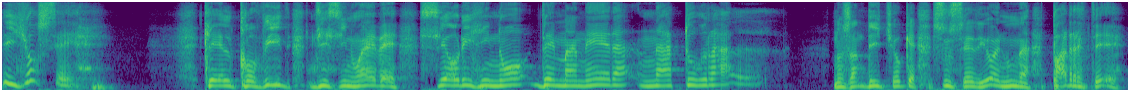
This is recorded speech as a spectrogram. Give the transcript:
Y yo sé que el COVID-19 se originó de manera natural. Nos han dicho que sucedió en una parte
